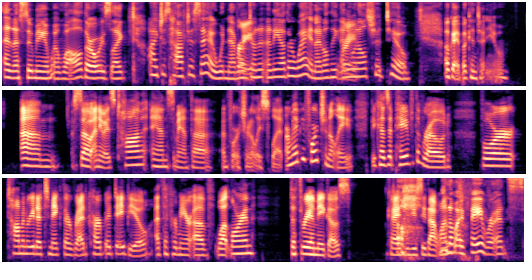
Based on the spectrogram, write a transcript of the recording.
and assuming it went well, they're always like, I just have to say I would never Right. have done it any other way and I don't think anyone else should too. Okay, but continue. Um, so anyways, Tom and Samantha unfortunately split, or maybe fortunately, because it paved the road for Tom and Rita to make their red carpet debut at the premiere of what, Lauren? The Three Amigos. Okay, did you Oh, see that one? One of my favorites.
